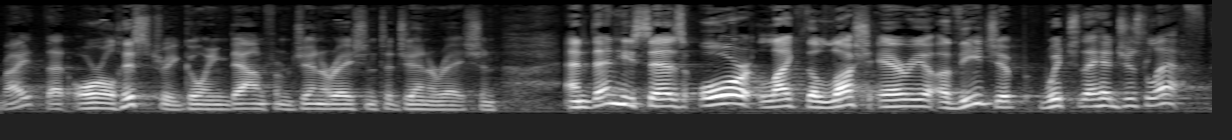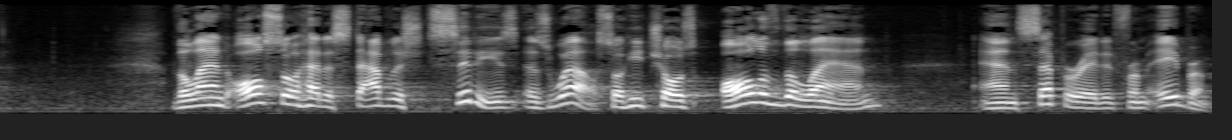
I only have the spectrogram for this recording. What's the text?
right? That oral history going down from generation to generation. And then he says, or like the lush area of Egypt, which they had just left. The land also had established cities as well, so he chose all of the land and separated from Abram.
